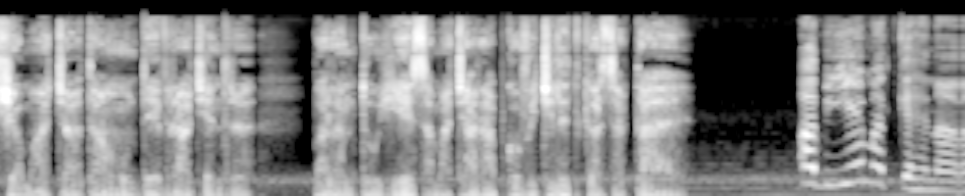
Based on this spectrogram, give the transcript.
क्षमा चाहता हूँ देवराजेंद्र परंतु ये समाचार आपको विचलित कर सकता है। अब ये मत कहना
